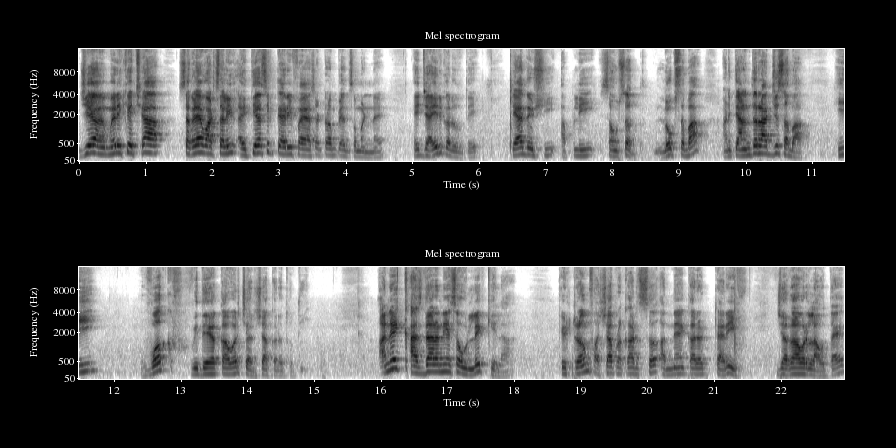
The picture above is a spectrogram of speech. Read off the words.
जे अमेरिकेच्या सगळ्या वाटचाली ऐतिहासिक टॅरिफ आहे असं ट्रम्प यांचं म्हणणं आहे. हे जाहीर करत होते. त्या दिवशी आपली संसद लोकसभा आणि त्यानंतर राज्यसभा ही वक्फ विधेयकावर चर्चा करत होती. अनेक खासदारांनी असा उल्लेख केला की ट्रम्प अशा प्रकारचं अन्यायकारक टॅरिफ जगावर लावत आहेत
